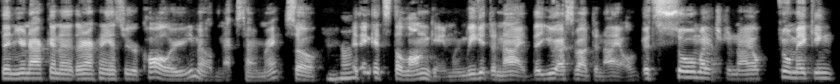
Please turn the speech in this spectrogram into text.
then you're not gonna they're not gonna answer your call or your email the next time, right? So Mhm. I think it's the long game when we get denied. That you asked about denial. It's so much denial. Filmmaking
